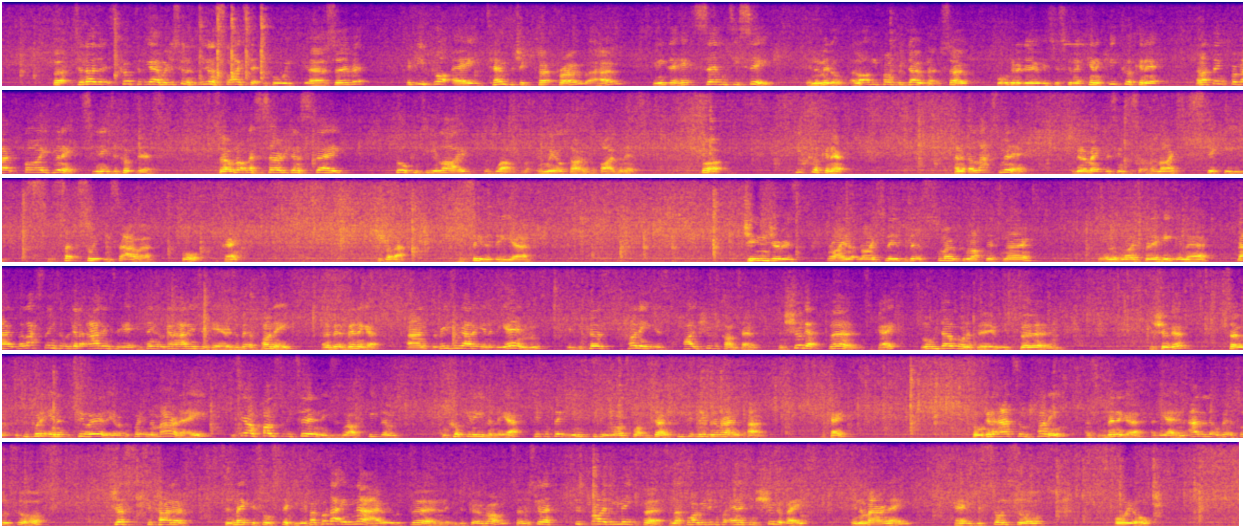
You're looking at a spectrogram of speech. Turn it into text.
But to know that it's cooked at the end, we're just going to, we're to slice it before we uh, serve it. If you've got a temperature probe at home, you need to hit 70C in the middle. A lot of you probably don't know. So what we're going to do is just going to kind of keep cooking it. And I think for about five minutes you need to cook this. So I'm not necessarily going to stay talking to you live as well, in real time for five minutes. But keep cooking it. And at the last minute, we're going to make this into sort of a nice sticky, sweet and sour pork, okay? We've got that. You can see that the uh, ginger is frying up nicely. There's a bit of smoke coming off this now. Getting a nice bit of heat in there. Now, the last things that we're going to add into here, the thing that we're going to add into here is a bit of honey and a bit of vinegar. And the reason we add it in at the end is because honey is high sugar content and sugar burns, okay? And what we don't want to do is burn the sugar. So if we put it in too early or if we put it in the marinade, you see how I'm constantly turning these as well to keep them from cooking evenly, yeah? People think you need to keep it in one spot, you don't. Keep it moving around the pan, okay? But we're going to add some honey and some vinegar at the end and a little bit of soy sauce just to kind of to make this all sticky. But If I put that in now, it would burn and it would just go wrong. So I'm just going to just fry the meat first. And that's why we didn't put anything sugar-based in the marinade. Okay, just soy sauce, oil,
